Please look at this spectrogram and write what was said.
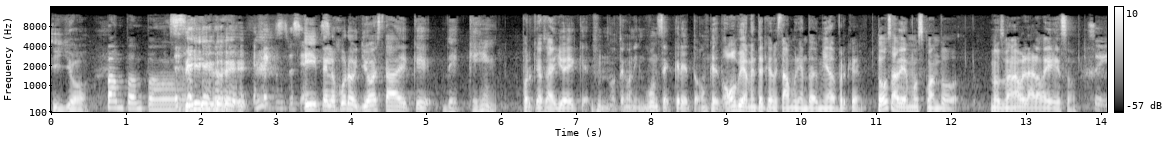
Y yo, Pom, pom, pom. Sí, güey. Efectos especiales. Y te lo juro, yo estaba de que, ¿de qué? Porque, o sea, yo de que no tengo ningún secreto, aunque obviamente que me estaba muriendo de miedo, porque todos sabemos cuando nos van a hablar de eso. Sí.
